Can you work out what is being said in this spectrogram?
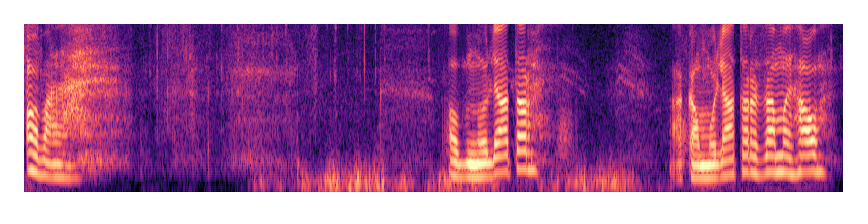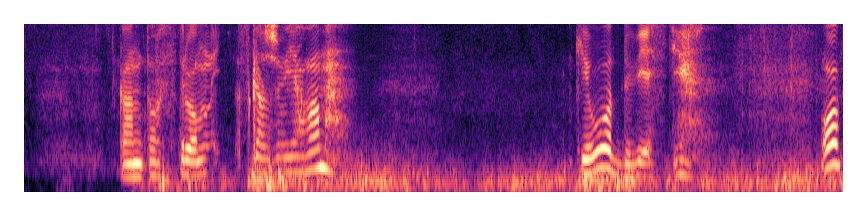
Обана. Обнулятор. Акумулятор замигав. Кантор стрьомний, скажу я вам. Кіло 200. Оп,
